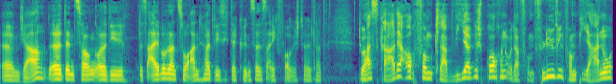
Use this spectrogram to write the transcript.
ähm, ja, äh, den Song oder die, das Album dann so anhört, wie sich der Künstler das eigentlich vorgestellt hat. Du hast gerade auch vom Klavier gesprochen oder vom Flügel, vom Piano.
